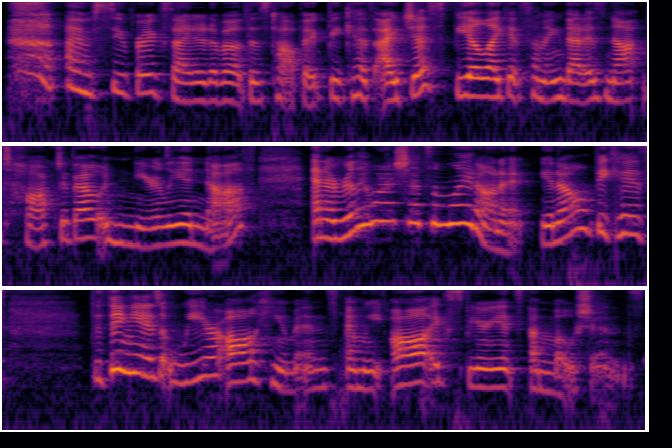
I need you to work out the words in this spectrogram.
I'm super excited about this topic because I just feel like it's something that is not talked about nearly enough. And I really want to shed some light on it, you know, because. The thing is, we are all humans and we all experience emotions.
